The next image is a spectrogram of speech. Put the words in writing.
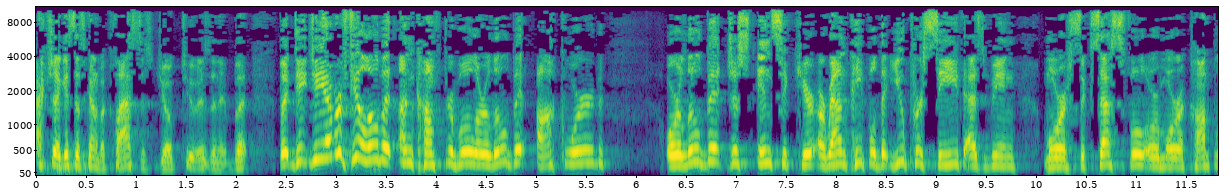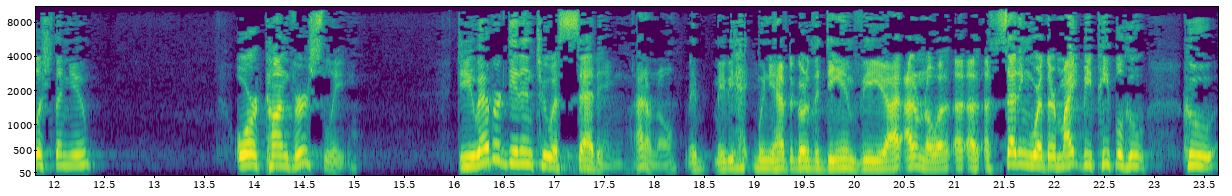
actually, I guess that's kind of a classist joke too, isn't it? But but do, do you ever feel a little bit uncomfortable or a little bit awkward or a little bit just insecure around people that you perceive as being more successful or more accomplished than you? Or conversely, do you ever get into a setting, I don't know, maybe, when you have to go to the DMV, I, I don't know, a, a, a, setting where there might be people who, who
